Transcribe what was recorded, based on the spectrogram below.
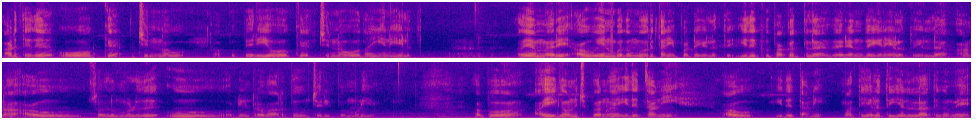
அடுத்தது ஓக்கு சின்ன ஓ. அப்போ பெரிய ஓக்கு சின்ன ஓ தான் இணை எழுத்து. அதே மாதிரி அவு என்பதும் ஒரு தனிப்பட்ட எழுத்து. இதுக்கு பக்கத்தில் வேறு எந்த இணை எழுத்தும் இல்லை. ஆனால் அவு சொல்லும் பொழுது ஊ அப்படின்ற வார்த்தை உச்சரிப்பு முடியும். அப்போது ஐ கவனிச்சு பாருங்கள் இது தனி அவு இது தனி. மற்ற எழுத்து எல்லாத்துக்குமே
